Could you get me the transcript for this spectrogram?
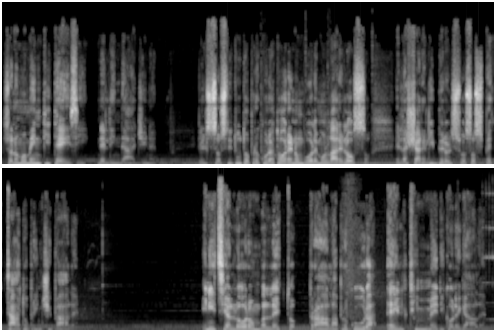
Sono momenti tesi nell'indagine. Il sostituto procuratore non vuole mollare l'osso e lasciare libero il suo sospettato principale. Inizia allora un balletto tra la procura e il team medico legale.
